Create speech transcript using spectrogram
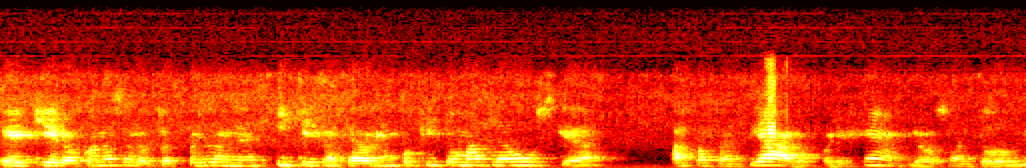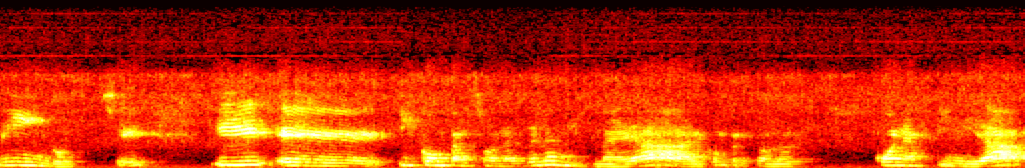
eh, quiero conocer otras personas y quizás se abre un poquito más la búsqueda hasta Santiago, por ejemplo, Santo Domingo, ¿sí? Y, eh, y con personas de la misma edad, con personas con afinidad,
